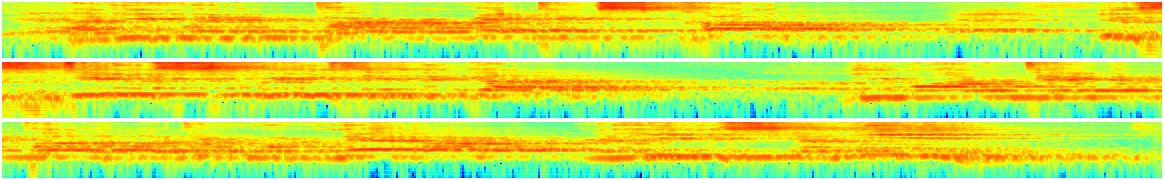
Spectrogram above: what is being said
And even when paramedics come, yes. you still squeezing the guy. You want to take the pulse, but you would never release your knee.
